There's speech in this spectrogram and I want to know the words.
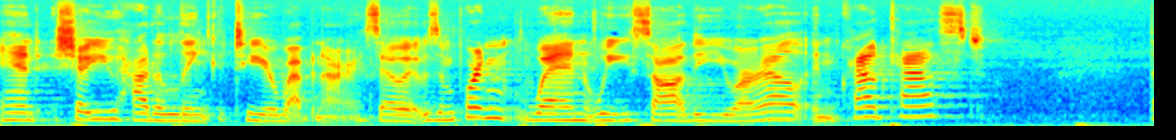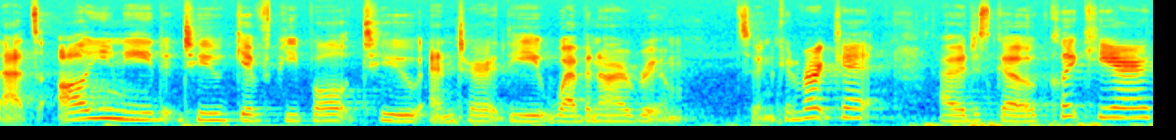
and show you how to link to your webinar. So it was important when we saw the URL in Crowdcast. That's all you need to give people to enter the webinar room. So in ConvertKit, I would just go click here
